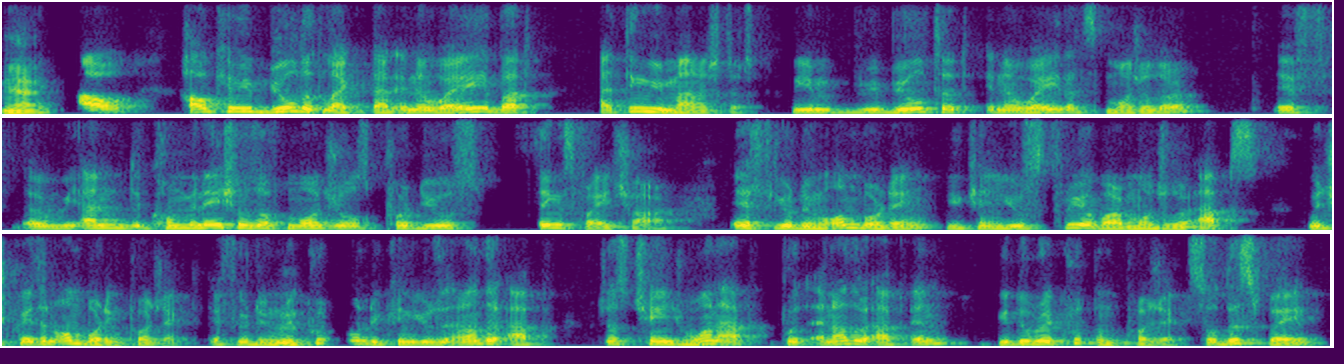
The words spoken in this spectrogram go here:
Yeah. Like how how can we build it like that in a way? But I think we managed it. We we built it in a way that's modular. If uh, we and the combinations of modules produce things for HR. If you're doing onboarding, you can use three of our modular apps, which create an onboarding project. If you're doing mm-hmm. recruitment, you can use another app. Just change one app, put another app in. You do recruitment project. So this way,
